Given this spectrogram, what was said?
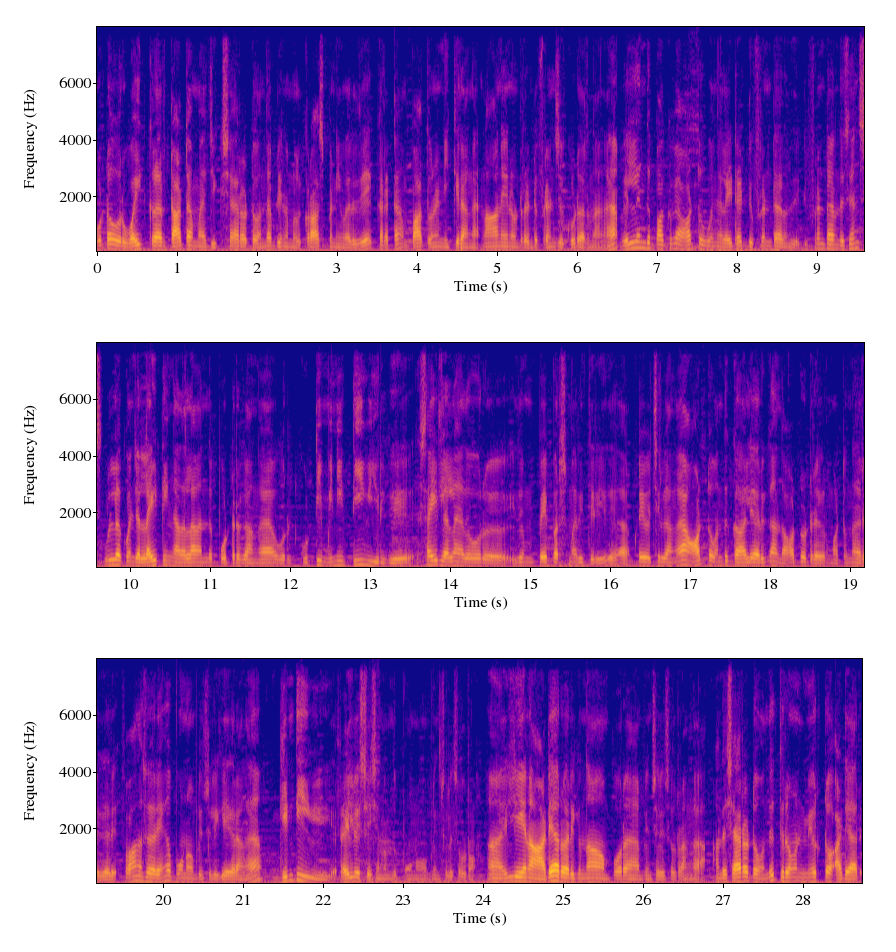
போட்டால் ஒரு white colour Tata Magic share auto வந்து அப்படி நம்மளுக்கு கிராஸ் பண்ணி வருது. கரெக்டாக பார்த்தோன்னே நிற்கிறாங்க நானே என்னோட ரெண்டு ஃப்ரெண்ட்ஸு கூட இருந்தாங்க. வெளிலேருந்து பார்க்கவே ஆட்டோ கொஞ்சம் லைட்டாக டிஃப்ரெண்ட்டாக இருந்தது. டிஃப்ரெண்ட்டாக இருந்த சென்ஸ் உள்ளே கொஞ்சம் லைட்டிங் அதெல்லாம் வந்து போட்டிருக்காங்க. ஒரு குட்டி மினி டிவி இருக்கு. சைட்லலாம் ஏதோ ஒரு இது பேப்பர்ஸ் மாதிரி தெரியுது. அப்படியே வச்சிருக்காங்க. ஆட்டோ வந்து காலியாக இருக்குது அந்த ஆட்டோ டிரைவர் மட்டும்தான் இருக்காரு. வாங்க சார் எங்கே போகணும் அப்படின்னு சொல்லி கேட்குறாங்க கிண்டி ரயில்வே ஸ்டேஷன் வந்து போகணும் அப்படின்னு சொல்லி சொல்கிறோம் இல்லையே நான் அடையார் வரைக்கும் தான் போகிறேன் அப்படின்னு சொல்லி சொல்கிறாங்க அந்த ஷேர் ஆட்டோ வந்து திருவன்மியூர் டு அடையார்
